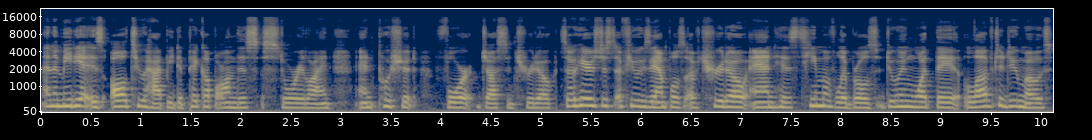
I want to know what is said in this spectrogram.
And the media is all too happy to pick up on this storyline and push it for Justin Trudeau. So here's just a few examples of Trudeau and his team of liberals doing what they love to do most,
